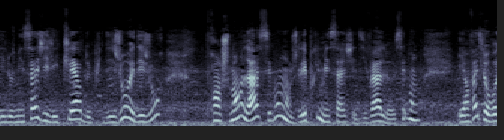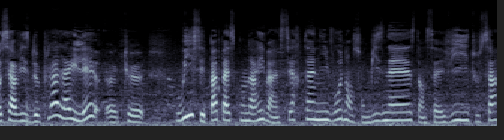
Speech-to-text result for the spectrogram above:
Et le message, il est clair depuis des jours et des jours. Franchement, là, c'est bon, je l'ai pris le message. J'ai dit, Val, c'est bon. Et en fait, le resservice de plat, là, il est euh, que oui, c'est pas parce qu'on arrive à un certain niveau dans son business, dans sa vie, tout ça.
